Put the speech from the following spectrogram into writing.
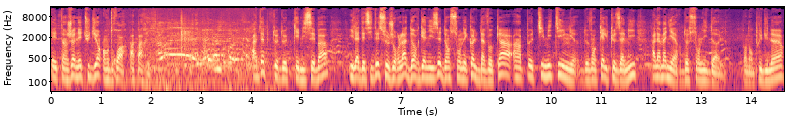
est un jeune étudiant en droit à Paris. Adepte de Kémy Seba, il a décidé ce jour-là d'organiser dans son école d'avocat un petit meeting devant quelques amis à la manière de son idole. Pendant plus d'une heure,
